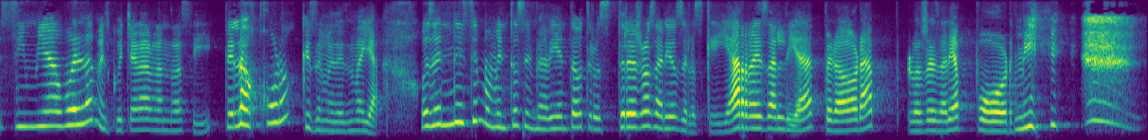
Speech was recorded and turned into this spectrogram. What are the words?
si mi abuela me escuchara hablando así, te lo juro que se me desmaya. O sea, en ese momento se me avienta otros tres rosarios de los que ya reza al día, pero ahora los rezaría por mí.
